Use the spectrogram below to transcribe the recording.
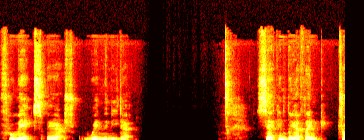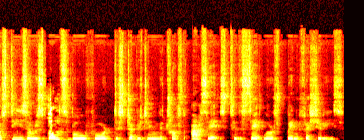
from experts when they need it. Secondly, I think trustees are responsible for distributing the trust assets to the settlors' beneficiaries.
